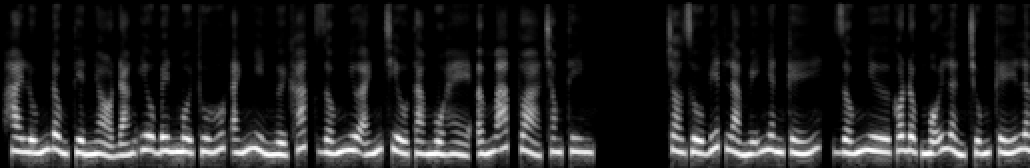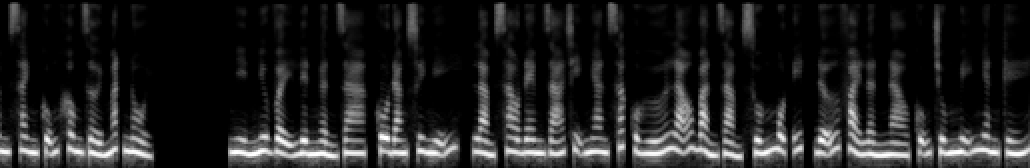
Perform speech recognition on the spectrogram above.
hai lúm đồng tiền nhỏ đáng yêu bên môi thu hút ánh nhìn người khác giống như ánh chiều tà mùa hè ấm áp tỏa trong tim. Cho dù biết là mỹ nhân kế, giống như có độc mỗi lần chúng kế lâm xanh cũng không rời mắt nổi. Nhìn như vậy liền ngẩn ra, cô đang suy nghĩ, làm sao đem giá trị nhan sắc của hứa lão bản giảm xuống một ít đỡ phải lần nào cũng trúng mỹ nhân kế.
